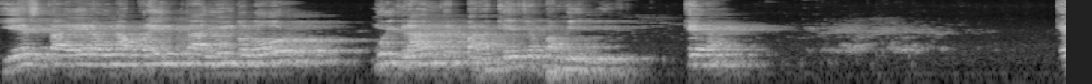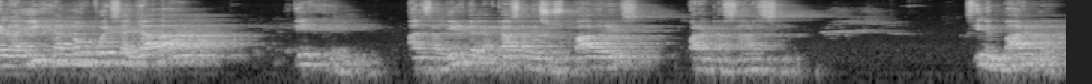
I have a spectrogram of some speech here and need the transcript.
Y esta era una afrenta y un dolor muy grande para aquella familia. ¿Qué era? Que la hija no fuese hallada virgen al salir de la casa de sus padres para casarse. Sin embargo,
